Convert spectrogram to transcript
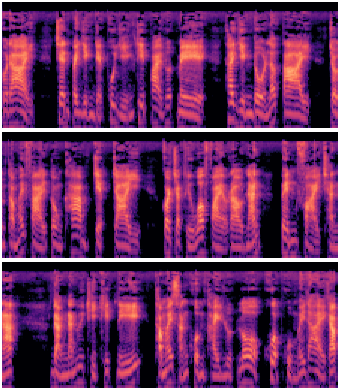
ก็ได้ เช่นไปยิงเด็กผู้หญิงที่ป้ายรถเมย์ถ้ายิงโดนแล้วตาย จนทำให้ฝ่ายตรงข้ามเจ็บใจ ก็จะถือว่าฝ่ายเรานั้นเป็นฝ่ายชนะ ดังนั้นวิธีคิดนี้ทำให้สังคมไทยหลุดโลกควบคุมไม่ได้ครับ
